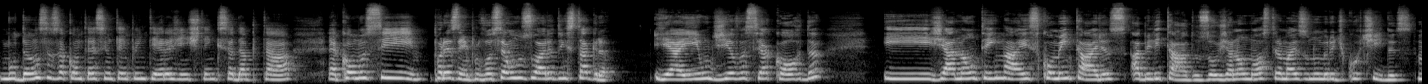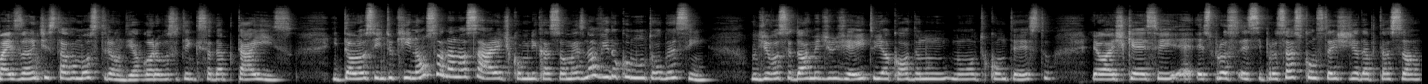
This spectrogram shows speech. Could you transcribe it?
mudanças acontecem o tempo inteiro, a gente tem que se adaptar. É como se, por exemplo, você é um usuário do Instagram. E aí um dia você acorda e já não tem mais comentários habilitados ou já não mostra mais o número de curtidas. Mas antes estava mostrando e agora você tem que se adaptar a isso. Então eu sinto que não só na nossa área de comunicação, mas na vida como um todo é assim. Um dia você dorme de um jeito e acorda num, num outro contexto. Eu acho que esse, esse, esse processo constante de adaptação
